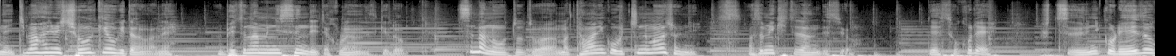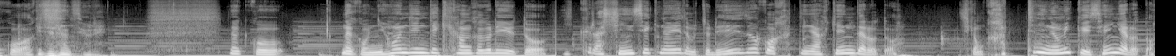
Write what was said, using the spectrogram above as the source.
ね一番初め衝撃を受けたのがねベトナムに住んでいた頃なんですけど妻の弟は、まあ、たまにこううちのマンションに遊びに来てたんですよ。でそこで普通にこう冷蔵庫を開けてたんですよね。なんかこうなんかこう日本人的感覚で言うといくら親戚の家でもちょっと冷蔵庫は勝手に開けんだろうと。しかも勝手に飲み食いせんやろと。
